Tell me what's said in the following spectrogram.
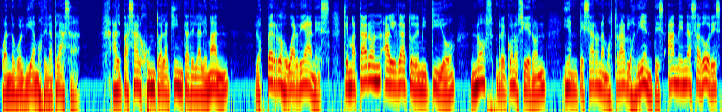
cuando volvíamos de la plaza. Al pasar junto a la quinta del alemán, los perros guardianes que mataron al gato de mi tío nos reconocieron y empezaron a mostrar los dientes amenazadores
